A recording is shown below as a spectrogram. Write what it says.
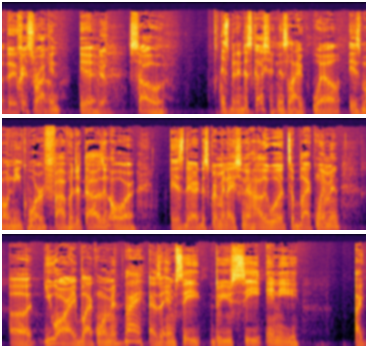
Yeah, Dave Chris Chappelle. Rock and, yeah. Yeah. So it's been a discussion. It's like, well, is Mo'Nique worth 500000 or is there discrimination in Hollywood to black women? Uh, you are a black woman. Right. As an MC, do you see any, like,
